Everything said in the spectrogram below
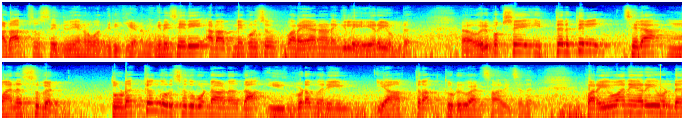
അഡാപ്റ്റ് സൊസൈറ്റിയിൽ ഞങ്ങൾ വന്നിരിക്കുകയാണ്. വെങ്ങനശ്ശേരി അഡാപ്റ്റിനെ കുറിച്ച് പറയാനാണെങ്കിൽ ഏറെയുണ്ട്. ഏഹ് ഒരുപക്ഷെ ഇത്തരത്തിൽ ചില മനസ്സുകൾ തുടക്കം കുറിച്ചതുകൊണ്ടാണ് ദാ ഇവിടം വരെയും യാത്ര തുടരുവാൻ സാധിച്ചത്. പറയുവാനേറെയുണ്ട്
